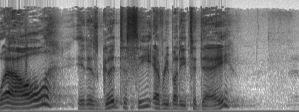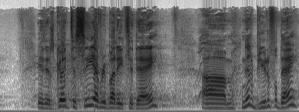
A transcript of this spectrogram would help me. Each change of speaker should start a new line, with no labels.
Well, it is good to see everybody today. It is good to see everybody today. Um, isn't it a beautiful day?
